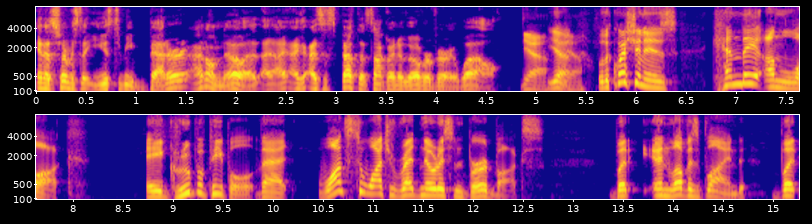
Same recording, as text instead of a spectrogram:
and a service that used to be better, I don't know. I I, I suspect that's not going to go over very well. yeah, Yeah. Well, the question is, can they unlock a group of people that wants to watch Red Notice and Bird Box, but and Love Is Blind, but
